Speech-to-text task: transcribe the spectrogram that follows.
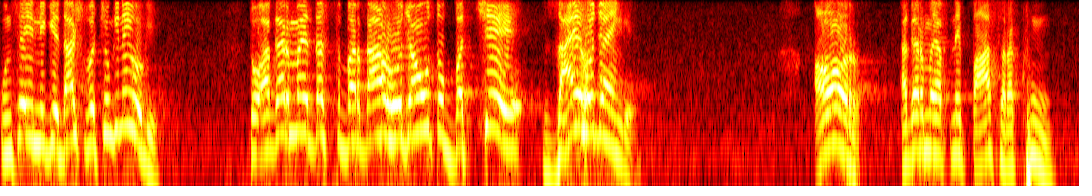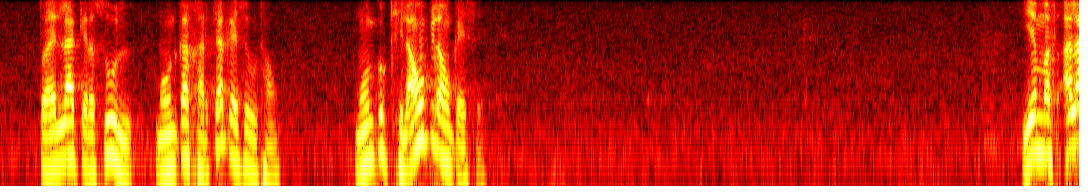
ان سے نگہداشت بچوں کی نہیں ہوگی۔ تو اگر میں دستبردار ہو جاؤں، تو بچے ضائع ہو جائیں گے۔ اور اگر میں اپنے پاس رکھوں تو اللہ کے رسول، میں ان کا خرچہ کیسے اٹھاؤں؟ میں ان کو کھلاؤں پلاؤں کیسے؟ یہ مسئلہ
